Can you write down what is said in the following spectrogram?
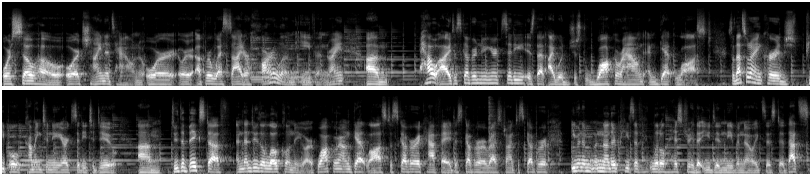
or Soho, or Chinatown, or, or Upper West Side, or Harlem even, right? Um, how I discovered New York City is that I would just walk around and get lost. So that's what I encourage people coming to New York City to do. Um, do the big stuff and then do the local New York. Walk around, get lost, discover a cafe, discover a restaurant, discover even another piece of little history that you didn't even know existed. That's,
